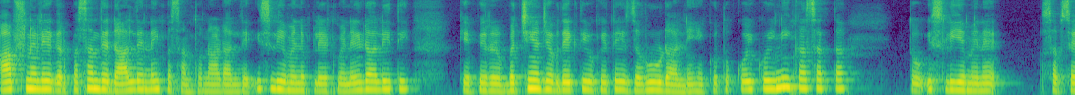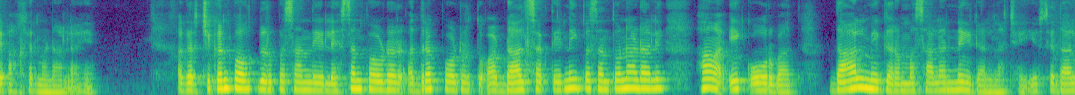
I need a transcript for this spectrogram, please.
ऑप्शनली अगर पसंद है, डाल दे, नहीं पसंद तो ना डाल दे। इसलिए मैंने प्लेट में नहीं डाली थी कि फिर बच्चियाँ जब देखती हो कहते हैं, ज़रूर डालनी है, को तो कोई कोई नहीं कर सकता। तो इसलिए मैंने सबसे आखिर में डाला है। अगर चिकन पाउडर पसंद है, लहसुन पाउडर, अदरक पाउडर तो आप डाल सकते हैं। नहीं पसंद तो ना डालें। हाँ एक और बात, दाल में गरम मसाला नहीं डालना चाहिए, उससे दाल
